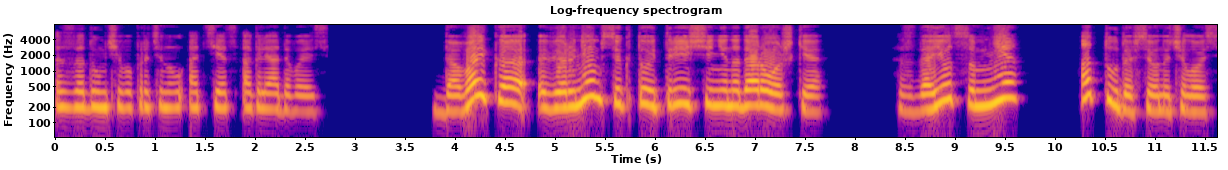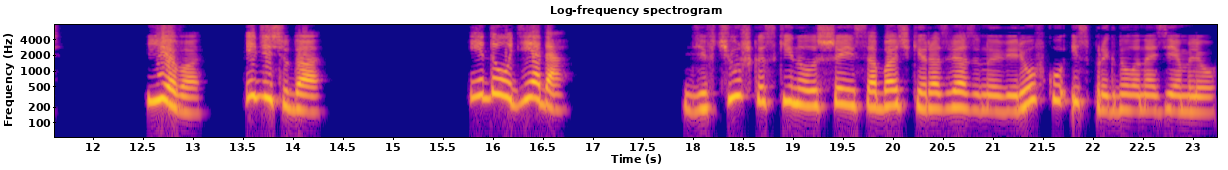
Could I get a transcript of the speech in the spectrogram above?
Задумчиво протянул отец, оглядываясь. Давай-ка вернемся к той трещине на дорожке. Сдается мне, оттуда все началось. Ева, иди сюда. Иду, деда. Девчушка скинула с шеи собачки развязанную веревку и спрыгнула на землю.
